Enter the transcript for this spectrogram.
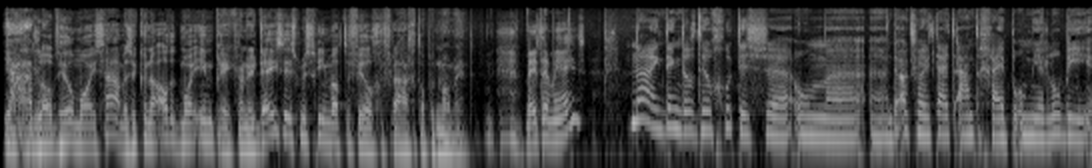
ja, dat loopt heel mooi samen. Ze kunnen altijd mooi inprikken. Nu, deze is misschien wat te veel gevraagd op het moment. Ben je het ermee eens? Nou, ik denk dat het heel goed is om de actualiteit aan te grijpen om je lobby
